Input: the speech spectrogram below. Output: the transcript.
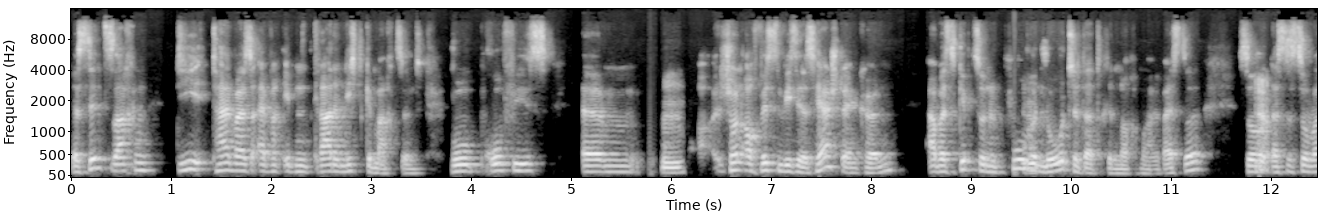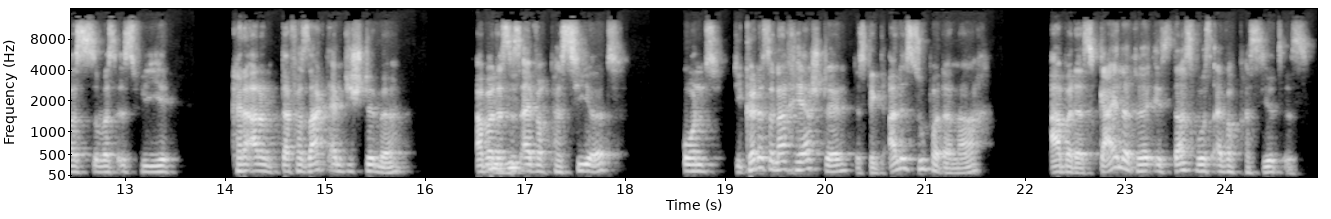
das sind Sachen, die teilweise einfach eben gerade nicht gemacht sind, wo Profis ähm, mhm. schon auch wissen, wie sie das herstellen können. Aber es gibt so eine pure Note da drin nochmal, weißt du? So, ja. dass es sowas, sowas ist wie, keine Ahnung, da versagt einem die Stimme, aber mhm. das ist einfach passiert. Und die können es danach herstellen, das klingt alles super danach, aber das Geilere ist das, wo es einfach passiert ist.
